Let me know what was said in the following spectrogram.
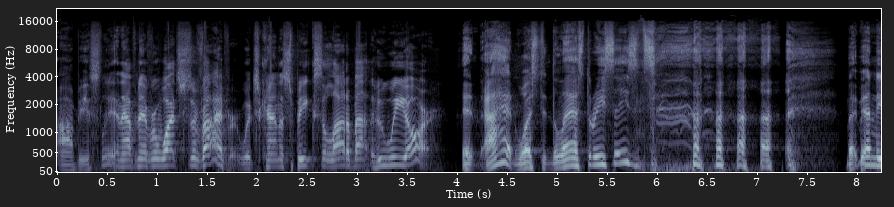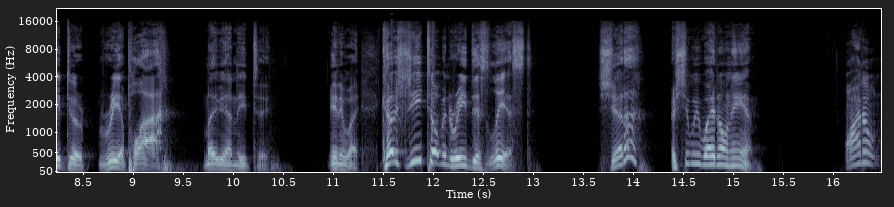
Obviously, and I've never watched Survivor, which kind of speaks a lot about who we are. And I hadn't watched it the last three seasons. Maybe I need to reapply. Maybe I need to. Anyway, Coach G told me to read this list. Should I? Or should we wait on him? Well, I don't,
